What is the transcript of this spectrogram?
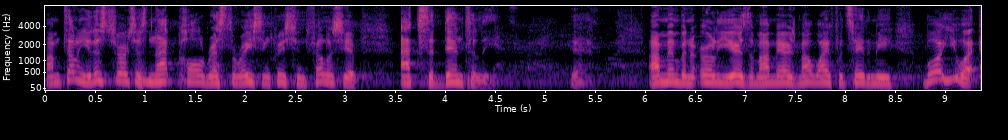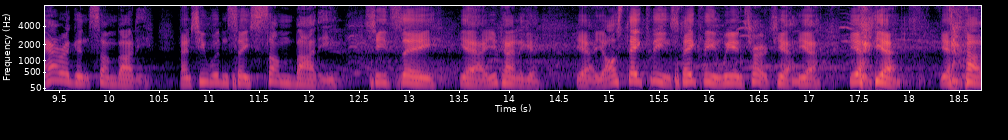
I'm telling you, this church is not called Restoration Christian Fellowship accidentally. Yeah. I remember in the early years of my marriage, my wife would say to me, Boy, you are arrogant somebody. And she wouldn't say somebody. She'd say, Yeah, you kind of get, yeah, y'all stay clean, stay clean. We in church. Yeah, yeah, yeah, yeah, yeah.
